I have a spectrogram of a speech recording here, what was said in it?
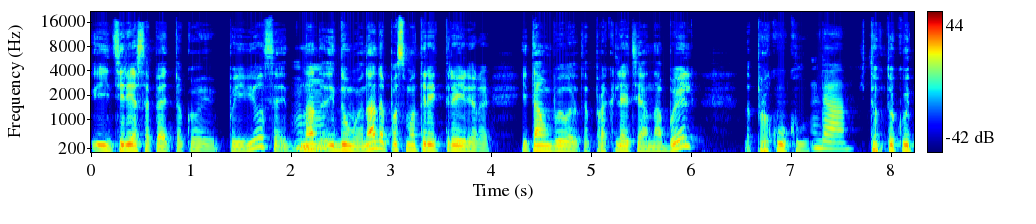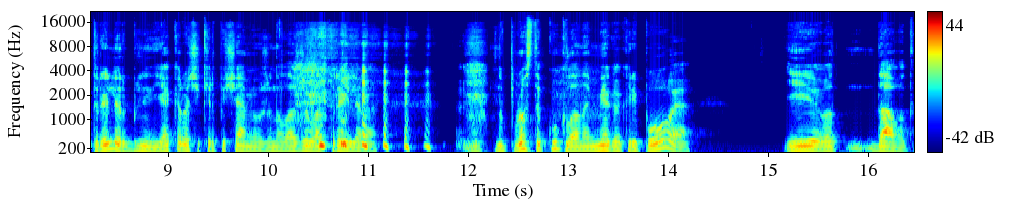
интерес опять такой появился, и, надо, и думаю, надо посмотреть трейлеры. И там было это проклятие Аннабель про куклу. Да. И там такой трейлер, блин, я, короче, кирпичами уже наложил от трейлера. Ну, просто кукла, она мега криповая. И вот, да, вот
